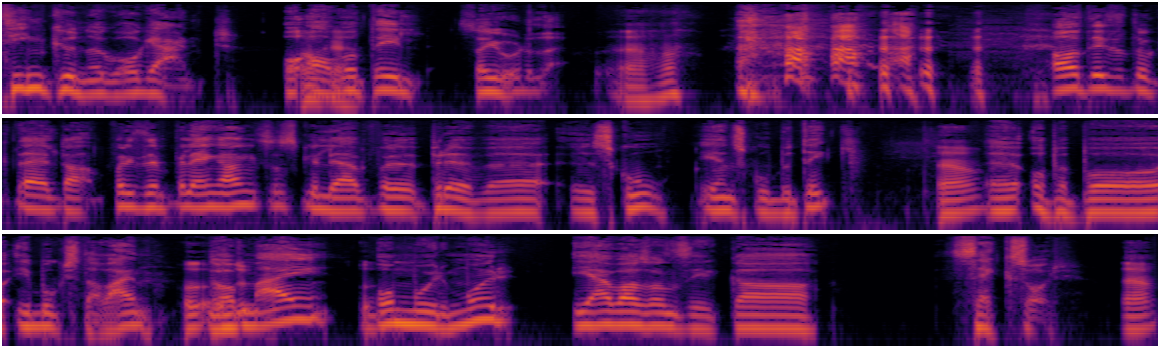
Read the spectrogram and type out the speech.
ting kunne gå gærent. Og okay. av og til så gjorde det det. Av og til så tok det helt av. For eksempel en gang så skulle jeg prøve eh, sko i en skobutikk Ja. eh, oppe på, i Bogstadveien. Det var meg og mormor. Jeg var sånn cirka seks år. Ja.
